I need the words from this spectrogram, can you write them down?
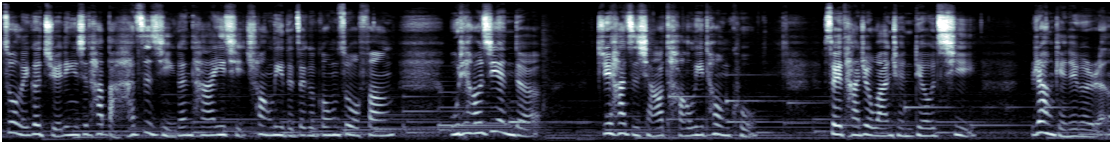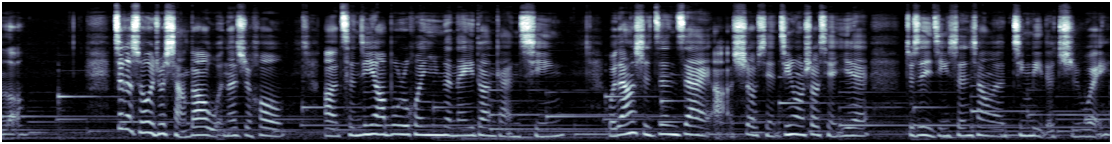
做了一个决定，是他把他自己跟他一起创立的这个工作坊无条件的。因为他只想要逃离痛苦，所以他就完全丢弃，让给那个人了。这个时候我就想到我那时候啊，曾经要步入婚姻的那一段感情。我当时正在啊寿险金融寿险业，就是已经升上了经理的职位。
